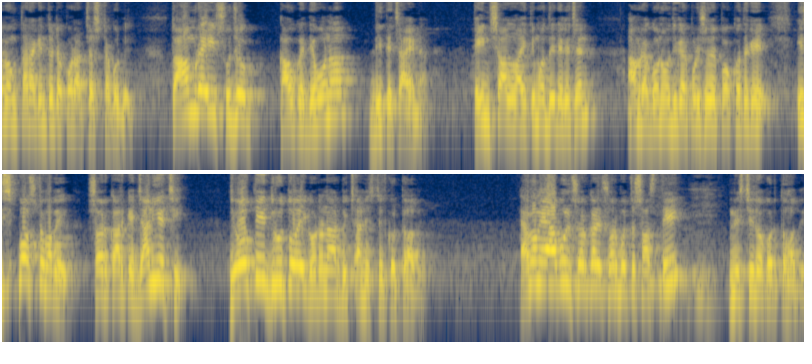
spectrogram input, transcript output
এবং তারা কিন্তু এটা করার চেষ্টা করবে। তো আমরা এই সুযোগ কাউকে দেব না, দিতে চাই না। ইনশাল্লাহ ইতিমধ্যে দেখেছেন, আমরা গণ অধিকার পরিষদের পক্ষ থেকে স্পষ্টভাবে সরকারকে জানিয়েছি যে অতি দ্রুত এই ঘটনার বিচার নিশ্চিত করতে হবে। এবং এই আবুল সরকারের সর্বোচ্চ শাস্তি নিশ্চিত করতে হবে।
